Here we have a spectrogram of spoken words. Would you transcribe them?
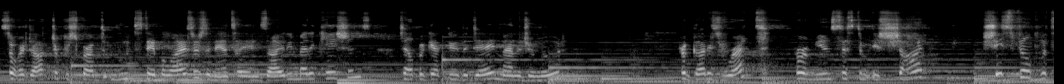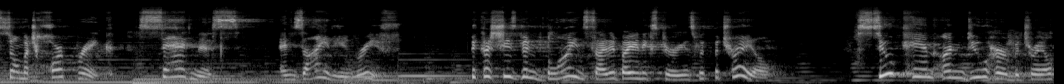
so her doctor prescribed mood stabilizers and anti anxiety medications to help her get through the day, manage her mood. Her gut is wrecked, her immune system is shot. She's filled with so much heartbreak, sadness, anxiety, and grief because she's been blindsided by an experience with betrayal. Sue can't undo her betrayal,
